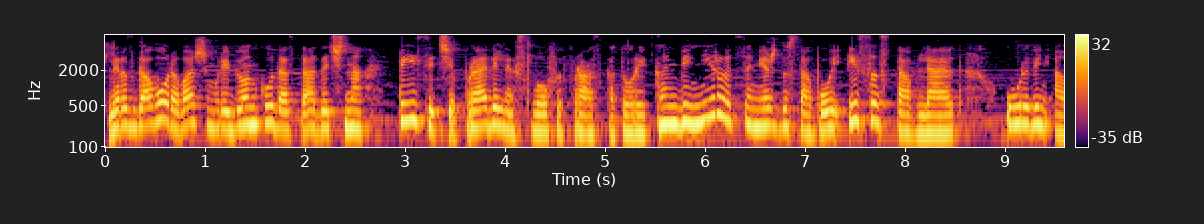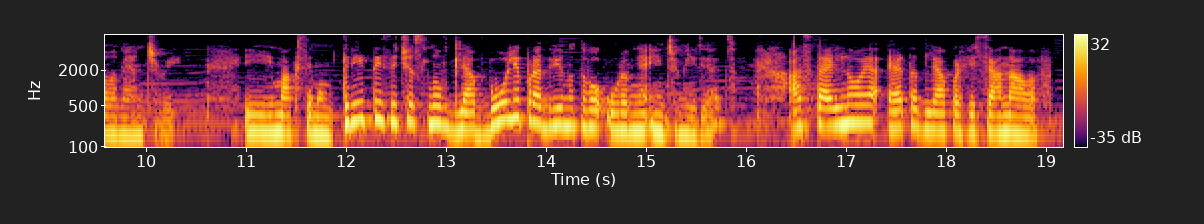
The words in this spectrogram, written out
Для разговора вашему ребенку достаточно тысячи правильных слов и фраз, которые комбинируются между собой и составляют уровень elementary. И максимум 3000 слов для более продвинутого уровня intermediate. Остальное это для профессионалов –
